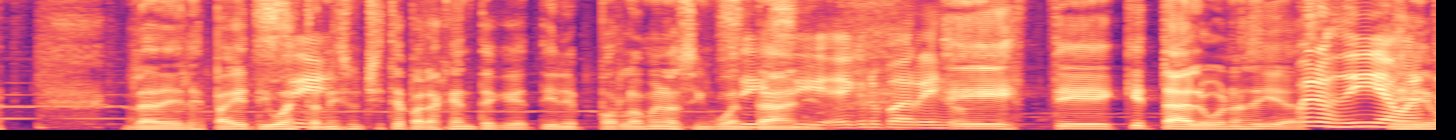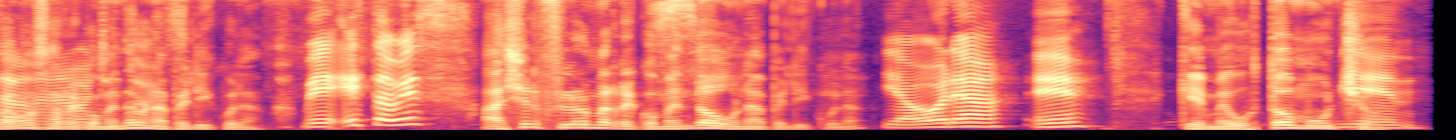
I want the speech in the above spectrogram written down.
la del Spaghetti Sí. Western. Es un chiste para gente que tiene por lo menos 50 sí, años. sí, el grupo de riesgo. Este, ¿qué tal? Buenos días. Buenos días, Eh, Vamos a recomendar una película. Esta vez, Ayer Flor me recomendó Sí. una película y ahora, ¿eh? que me gustó mucho. Bien,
